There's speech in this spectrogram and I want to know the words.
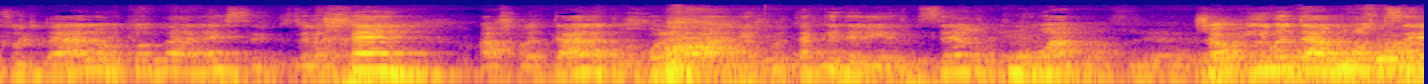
זאת בעיה לאותו בעל עסק. ולכן ההחלטה על הכחול לבן היא החלטה כדי לייצר תנועה. עכשיו, אם אדם רוצה.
